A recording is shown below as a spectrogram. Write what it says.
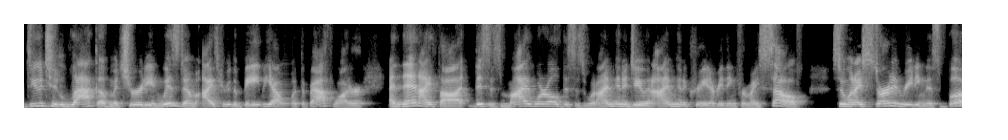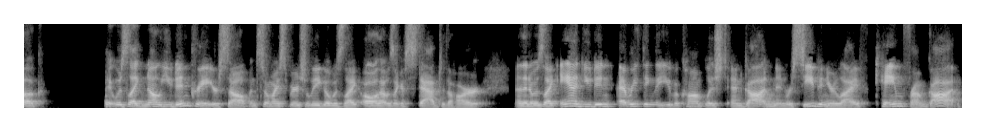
due to lack of maturity and wisdom, I threw the baby out with the bathwater. And then I thought, this is my world. This is what I'm going to do. And I'm going to create everything for myself. So, when I started reading this book, it was like, no, you didn't create yourself. And so my spiritual ego was like, oh, that was like a stab to the heart. And then it was like, and you didn't, everything that you've accomplished and gotten and received in your life came from God,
